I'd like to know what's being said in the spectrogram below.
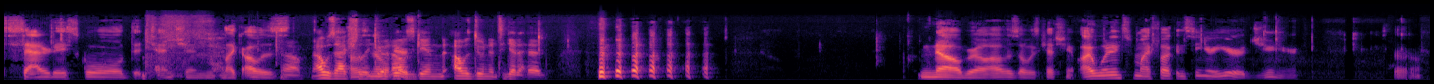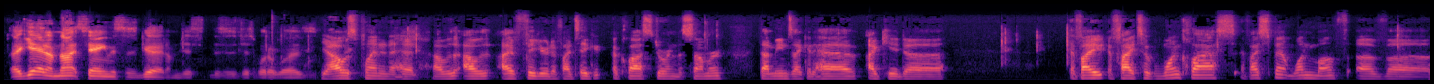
Saturday school, detention. Like I was Oh, I was actually no good. I was getting. I was doing it to get ahead. No, bro, I was always catching up. I went into my fucking senior year, junior. So again, I'm not saying this is good. I'm just this is just what it was. yeah, I was planning ahead. I was. I was. I figured if I take a class during the summer, that means I could have. I could. uh If I if I took one class, if I spent one month of uh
